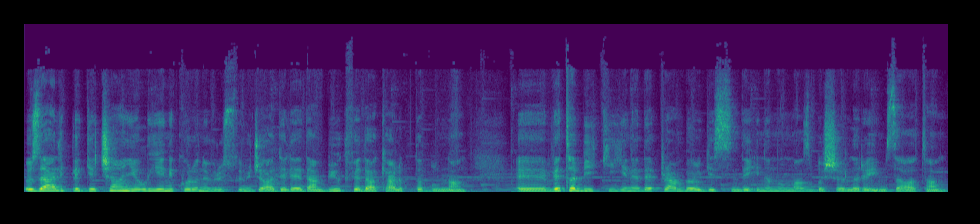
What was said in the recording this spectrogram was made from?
Özellikle geçen yıl yeni koronavirüsle mücadele eden büyük fedakarlıkta bulunan e, ve tabii ki yine deprem bölgesinde inanılmaz başarılara imza atan,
